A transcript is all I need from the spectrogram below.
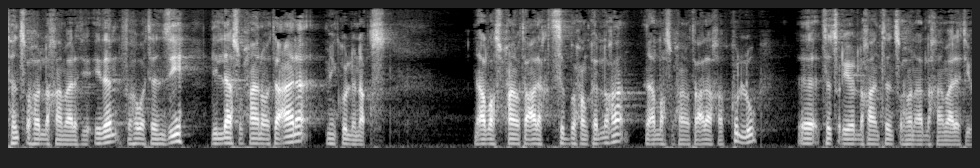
ተንፅሆ ኣለኻ ማለት እዩ ኢዘን ፈህወ ተንዚህ ልላ ስብሓን ወተዓላ ምን ኩሉ ነቕስ ንኣላህ ስብሓን ወተዓላ ክትስብሖ ከለኻ ንኣላህ ስብሓን ወተዓላ ካብ ኩሉ ተፅርዮ ኣለኻ ንተንፅሆን ኣለኻ ማለት እዩ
